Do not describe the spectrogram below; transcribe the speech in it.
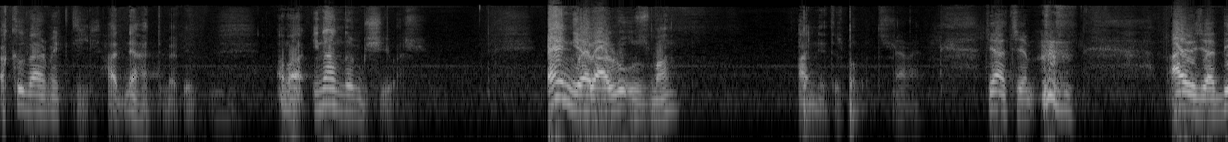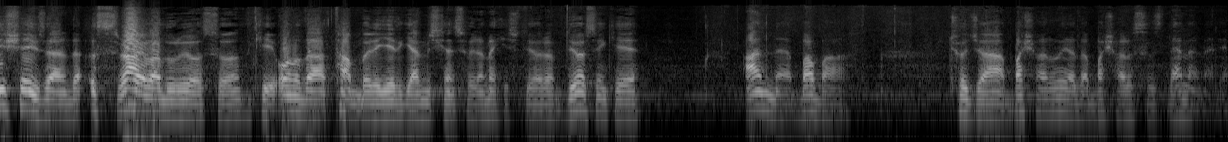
akıl vermek değil. Had ne haddime benim. Ama inandığım bir şey var. En yararlı uzman annedir babadır. Evet. Cihat'cığım ayrıca bir şey üzerinde ısrarla duruyorsun ki onu da tam böyle yeri gelmişken söylemek istiyorum. Diyorsun ki anne baba çocuğa başarılı ya da başarısız dememeli.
